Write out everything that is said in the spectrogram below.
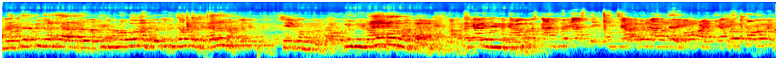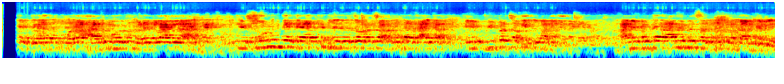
नंतर बिघड झाला लोक म्हणतात तुम्ही चौकशी करा ना चेक करून तुम्ही नाही का म्हणता हातमोर कडक लागला ते सोडून द्या त्या तिथले चौराचा म्हणतात ऐका मी पण सांगितलं तुम्हाला आम्ही पण त्या आम्ही पण सरपंच काम केले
